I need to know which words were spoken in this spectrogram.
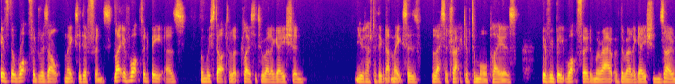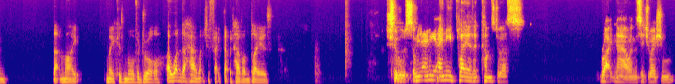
if the Watford result makes a difference. Like if Watford beat us when we start to look closer to relegation, you'd have to think that makes us less attractive to more players. If we beat Watford and we're out of the relegation zone, that might make us more of a draw. I wonder how much effect that would have on players. Sure. I mean, any any player that comes to us right now in the situation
